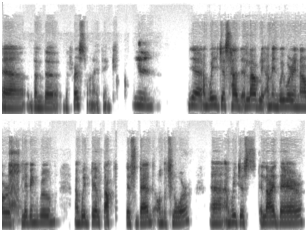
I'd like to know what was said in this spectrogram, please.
uh, than the the first one i think. Yeah. Yeah and we just had a lovely i mean we were in our living room and we built up this bed on the floor uh, and we just lie there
